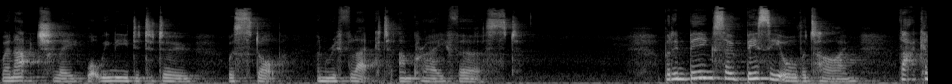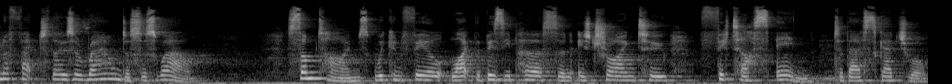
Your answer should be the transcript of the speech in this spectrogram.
when actually what we needed to do was stop and reflect and pray first. But in being so busy all the time, that can affect those around us as well. Sometimes we can feel like the busy person is trying to fit us in to their schedule,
